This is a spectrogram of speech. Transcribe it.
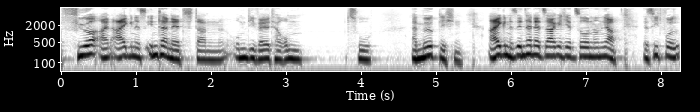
für ein eigenes Internet dann um die Welt herum zu ermöglichen. Eigenes Internet sage ich jetzt so, nun ja, es sieht wohl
